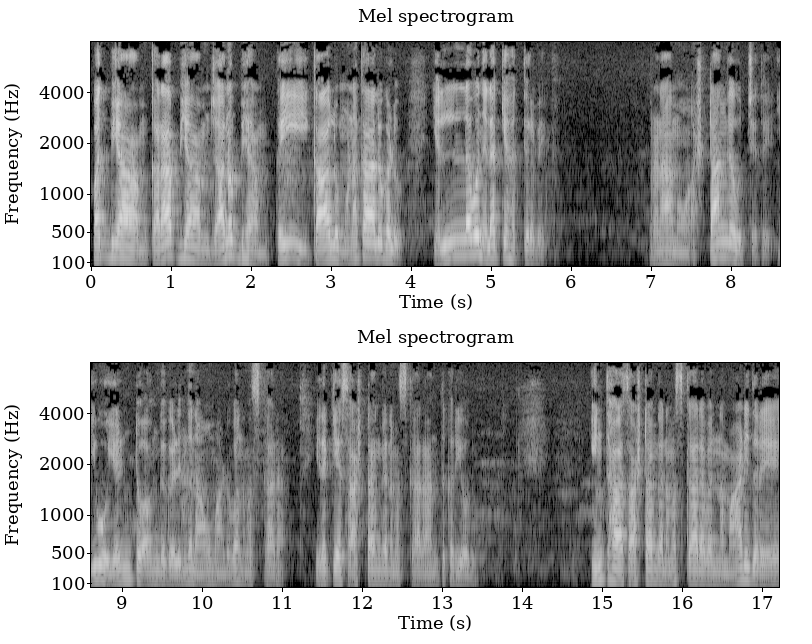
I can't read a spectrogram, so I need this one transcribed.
ಪದ್ಭ್ಯಾಂ, ಕರಾಭ್ಯಾಂ, ಜಾನುಭ್ಯಾಂ, ಕೈ, ಕಾಲು, ಮೊಣಕಾಲುಗಳು ಎಲ್ಲವೂ ನೆಲಕ್ಕೆ ಹತ್ತಿರಬೇಕು. ಪ್ರಣಾಮೋ ಅಷ್ಟಾಂಗ ಉಚ್ಯತೆ ಇವು ಎಂಟು ಅಂಗಗಳಿಂದ ನಾವು ಮಾಡುವ ನಮಸ್ಕಾರ. ಇದಕ್ಕೆ ಸಾಷ್ಟಾಂಗ ನಮಸ್ಕಾರ ಅಂತ ಕರೆಯೋದು. ಇಂತಹ ಸಾಷ್ಟಾಂಗ ನಮಸ್ಕಾರವನ್ನು ಮಾಡಿದರೆ,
